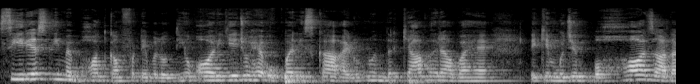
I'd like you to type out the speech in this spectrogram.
सीरियसली मैं बहुत कंफर्टेबल होती हूँ। और ये जो है ऊपर इसका आई डोंट नो अंदर क्या भरा हुआ है लेकिन मुझे बहुत ज़्यादा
